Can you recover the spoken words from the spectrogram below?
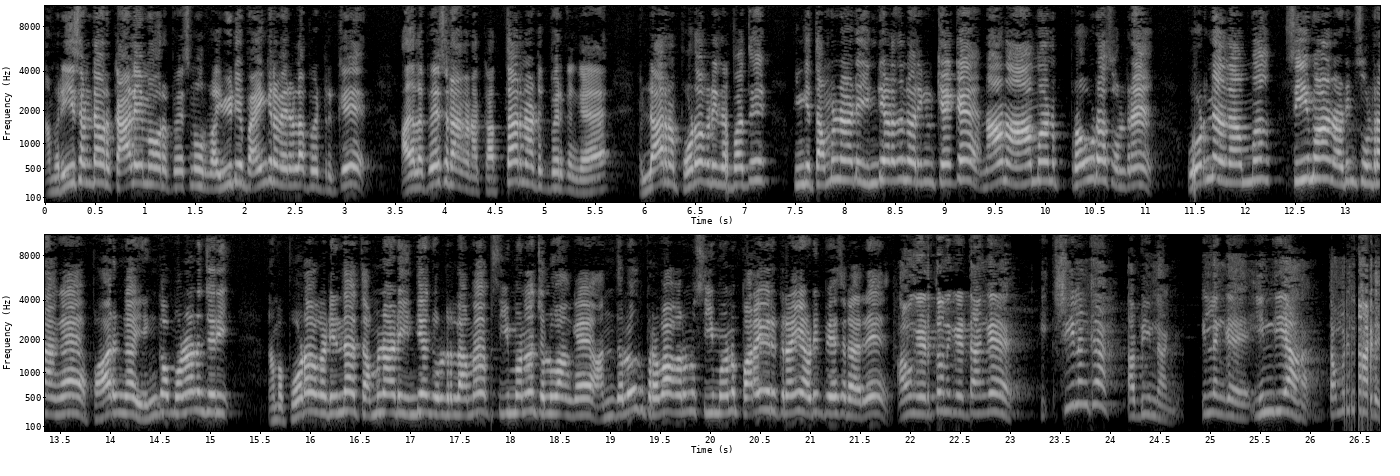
நம்ம ரீசெண்டா ஒரு காளியம்மா ஒரு பேசணும் ஒரு வீடியோ பயங்கர வைரலா போயிட்டு இருக்கு அதுல பேசுறாங்க நான் கத்தார் நாட்டுக்கு போயிருக்கேங்க. எல்லாரும் நான் புடவை கடையில பார்த்து இங்க தமிழ்நாடு இந்தியாவில தானே வரீங்கன்னு கேட்க நானும் ஆமான்னு ப்ரௌடா சொல்றேன். உடனே அந்த அம்மா சீமான் அப்படின்னு சொல்றாங்க. பாருங்க எங்க போனாலும் சரி. நம்ம புடவை கட்டியிருந்தா தமிழ்நாடு இந்தியான்னு சொல்லிடலாம சீமான் தான் சொல்லுவாங்க. அந்த அளவுக்கு பிரபாகரனும் சீமானும் பரவி இருக்கிறாங்க அப்படின்னு பேசுறாரு. அவங்க எடுத்தோன்னு கேட்டாங்க ஸ்ரீலங்கா? அப்படின்னாங்க. இல்லங்க இந்தியா தமிழ்நாடு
